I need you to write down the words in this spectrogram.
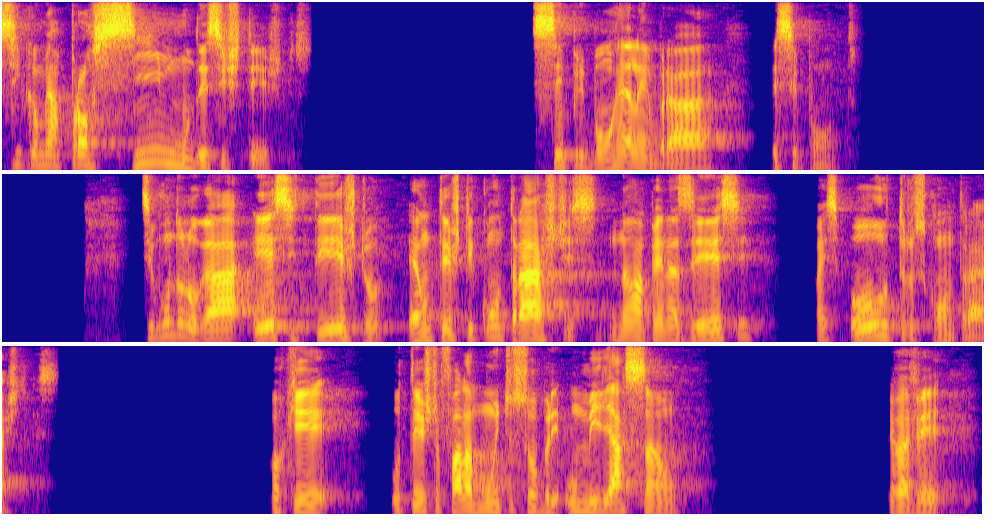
Assim que eu me aproximo desses textos. Sempre bom relembrar esse ponto. Segundo lugar, esse texto é um texto de contrastes, não apenas esse, mas outros contrastes. Porque o texto fala muito sobre humilhação. Você vai ver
